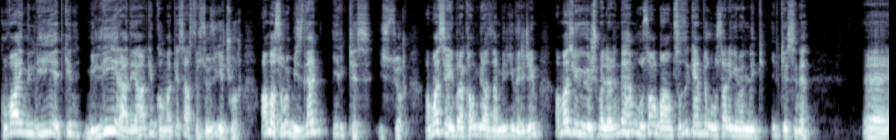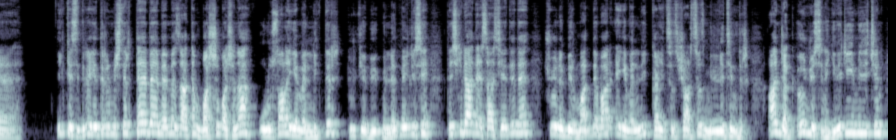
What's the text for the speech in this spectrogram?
Kuvayi Milliye'yi etkin milli iradeye hakim kılmak esastır sözü geçiyor. Ama soru bizden ilk kez istiyor. Amasya'yı bırakalım birazdan bilgi vereceğim. Amasya görüşmelerinde hem ulusal bağımsızlık hem de ulusal egemenlik ilkesine ee, ilkesi dile getirilmiştir. TBMM zaten başlı başına ulusal egemenliktir. Türkiye Büyük Millet Meclisi. Teşkilat-ı Esasiye'de de şöyle bir madde var. Egemenlik kayıtsız şartsız milletindir. Ancak öncesine gideceğimiz için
